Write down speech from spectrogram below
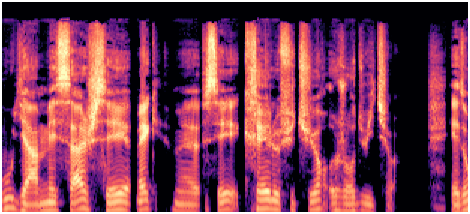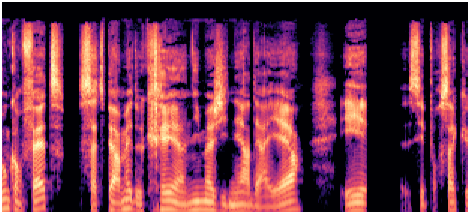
où il y a un message, c'est mec, euh, c'est créer le futur aujourd'hui, tu vois. Et donc, en fait, ça te permet de créer un imaginaire derrière et c'est pour ça que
